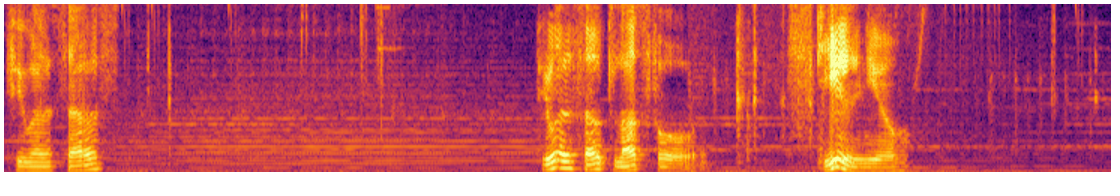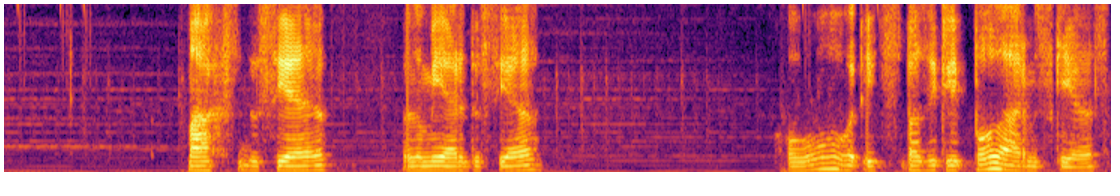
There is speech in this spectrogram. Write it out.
Fuel cells. Fuel cell plus four. Skill new. Mars du ciel. Lumière du ciel. Oh, it's basically polearm skills.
